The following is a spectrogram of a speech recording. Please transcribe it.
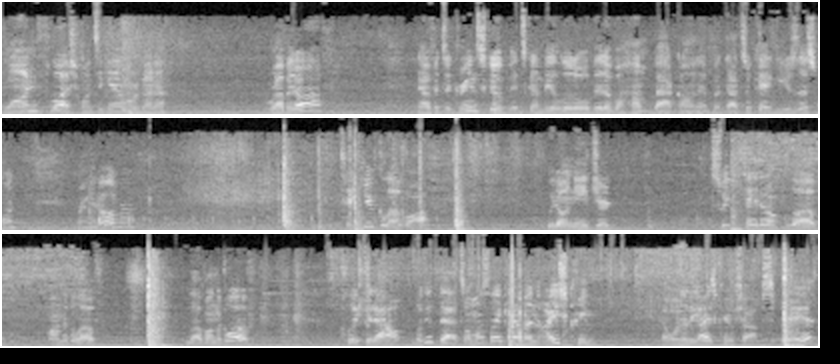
one flush. Once again, we're gonna rub it off. Now, if it's a green scoop, it's gonna be a little bit of a hump back on it, but that's okay, use this one. Bring it over. Take your glove off. We don't need your sweet potato glove on the glove. Love on the glove. Click it out. Look at that. It's almost like having ice cream at one of the ice cream shops. Spray it.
